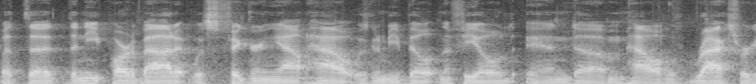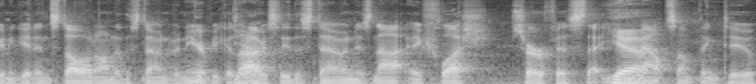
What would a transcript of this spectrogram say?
But the, the neat part about it was figuring out how it was going to be built in the field and um, how racks were going to get installed onto the stone veneer because Yeah. obviously the stone is not a flush surface that you Yeah. can mount something to.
